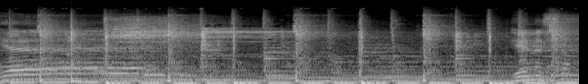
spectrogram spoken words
Yeah, baby. In the summer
